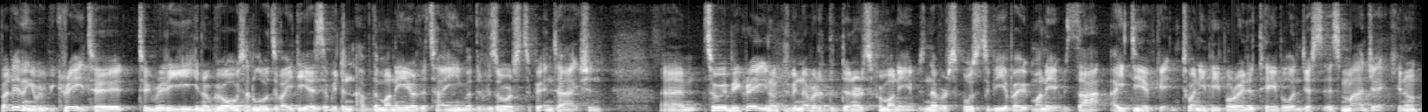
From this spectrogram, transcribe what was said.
But I think it would be great to to really, you know, we've always had loads of ideas that we didn't have the money or the time or the resource to put into action. Um, so it would be great, you know, because we never did the dinners for money. It was never supposed to be about money. It was that idea of getting 20 people around a table and just, it's magic, you know?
